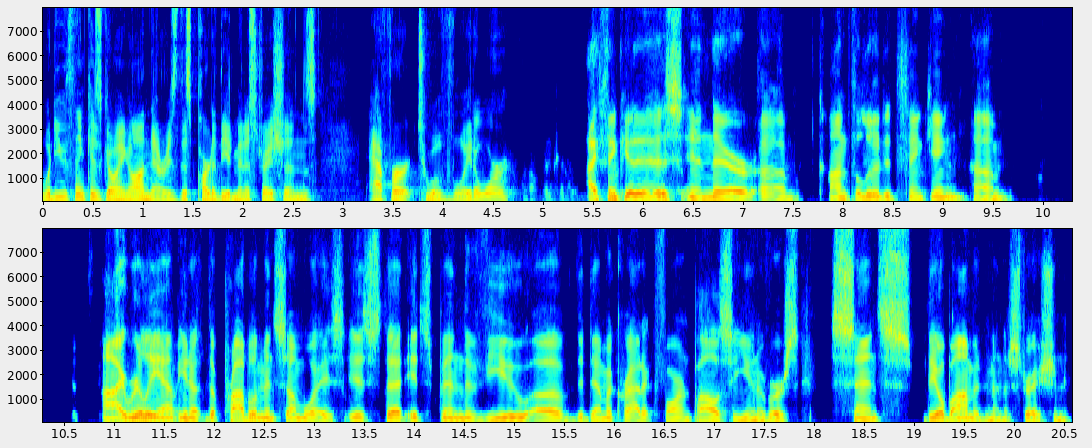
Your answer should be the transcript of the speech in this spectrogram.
what do you think is going on there? Is this part of the administration's effort to avoid a war? I think it is in their um, convoluted thinking. Um, I really am, you know, the problem in some ways is that it's been the view of the Democratic foreign policy universe since the Obama administration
